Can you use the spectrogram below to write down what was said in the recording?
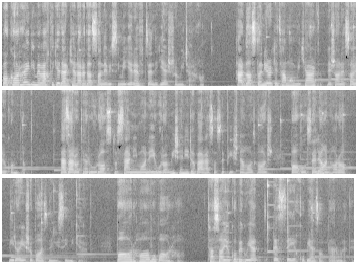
با کارهای نیمه وقتی که در کنار داستان نویسی می گرفت زندگیش را می چرخاند. هر داستانی را که تمام می کرد نشان سایوکو می داد. نظرات رو راست و صمیمانه او را می شنید و بر اساس پیشنهادهاش با حوصله آنها را ویرایش و بازنویسی می کرد. بارها و بارها تا سایوکو بگوید قصه خوبی از آب در اومده.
